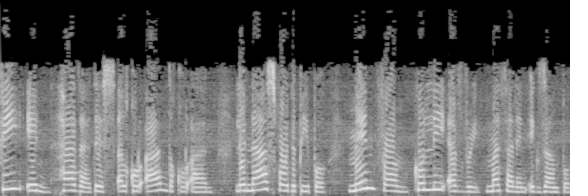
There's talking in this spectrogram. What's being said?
في in هذا this القرآن the Quran للناس for the people من from كل every مثل example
